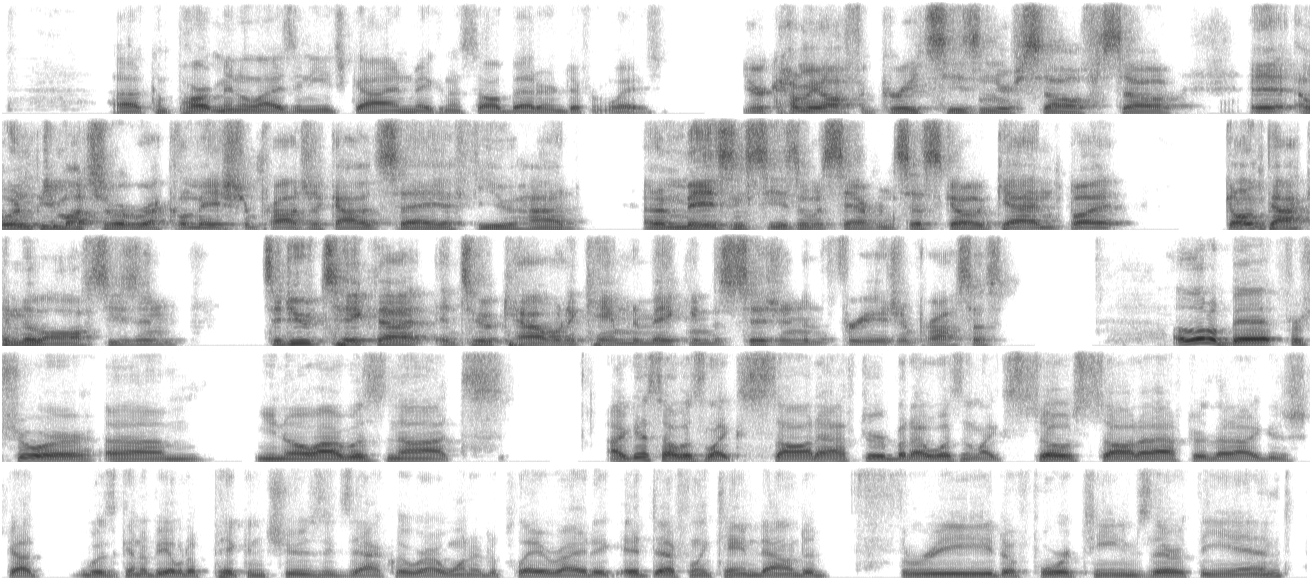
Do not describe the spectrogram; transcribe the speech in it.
uh, compartmentalizing each guy and making us all better in different ways. You're coming off a great season yourself. So it, it wouldn't be much of a reclamation project i would say if you had an amazing season with san francisco again. But going back into the offseason did you take that into account when it came to making a decision in the free agent process? A little bit, for sure. Um, you know, I was not. I guess I was like sought after, but I wasn't like so sought after that I just got was going to be able to pick and choose exactly where I wanted to play. Right. It, it definitely came down to three to four teams there at the end.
